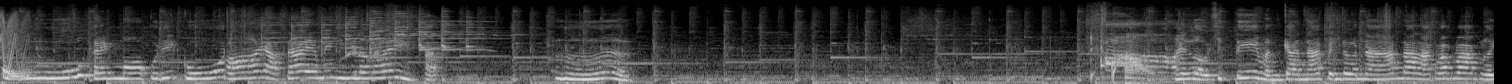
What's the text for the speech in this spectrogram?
โอ้แตงโมกูดี้กูดอ๋ออยากได้ยังไม่มีเลยอะเออฮัลโหลคิตตี้เหมือนกันนะ เป็นโดนัทน่ารักมาก ๆ เลย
